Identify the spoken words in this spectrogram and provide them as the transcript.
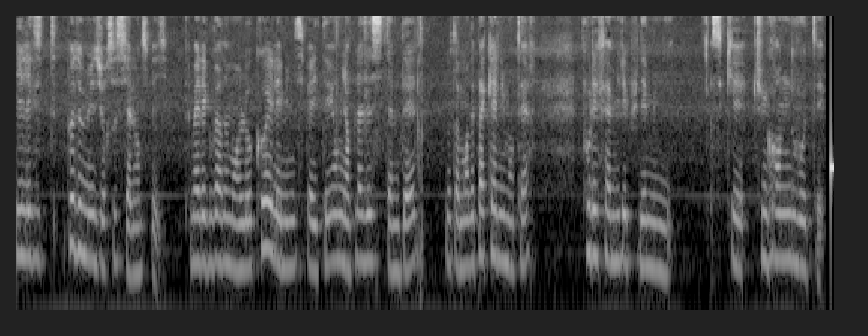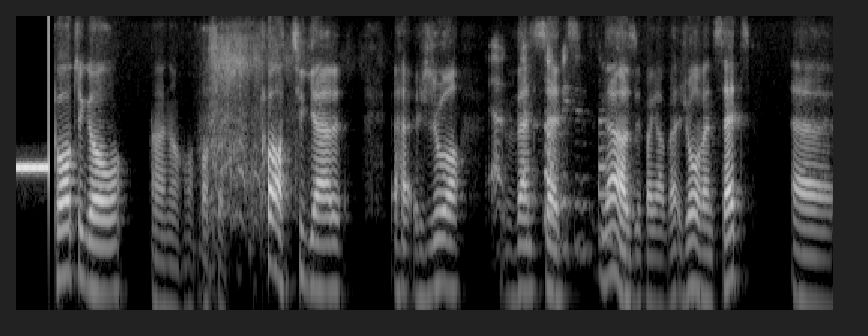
Il existe peu de mesures sociales dans ce pays, mais les gouvernements locaux et les municipalités ont mis en place des systèmes d'aide, notamment des paquets alimentaires, pour les familles les plus démunies, ce qui est une grande nouveauté. Portugal, ah non, en français. Portugal, euh, jour 27. Non, c'est pas grave. Jour 27, euh,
